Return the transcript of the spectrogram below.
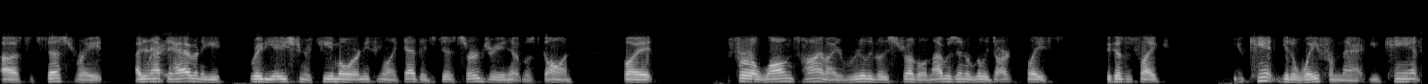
uh, success rate. I didn't have to have any radiation or chemo or anything like that. They just did surgery and it was gone. But for a long time, I really, really struggled. And I was in a really dark place because it's like, you can't get away from that. You can't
